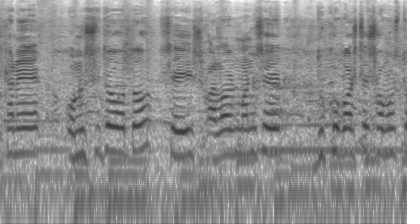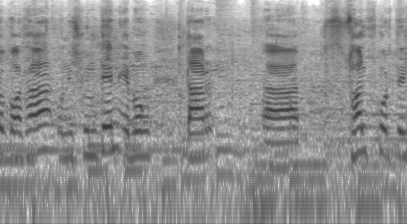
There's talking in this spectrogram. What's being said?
এখানে অনুষ্ঠিত হতো, সেই সাধারণ মানুষের দুঃখ কষ্টের সমস্ত কথা উনি শুনতেন এবং তার সলভ করতেন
